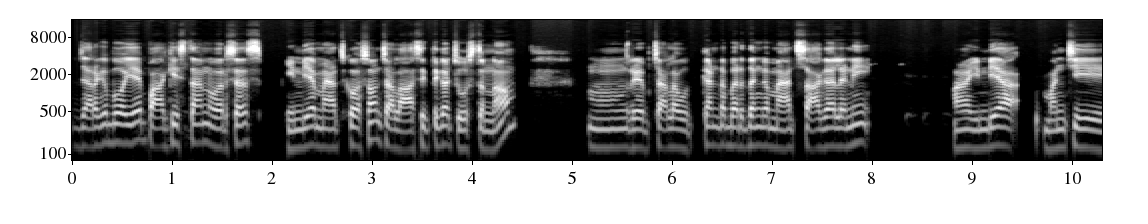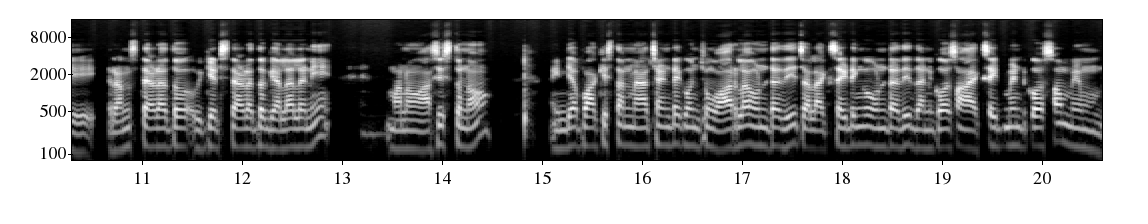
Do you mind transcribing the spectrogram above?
జరగబోయే పాకిస్తాన్ వర్సెస్ ఇండియా మ్యాచ్ కోసం చాలా ఆసక్తిగా చూస్తున్నాం. రేపు చాలా ఉత్కంఠభరితంగా మ్యాచ్ సాగాలని ఆ, ఇండియా మంచి రన్స్ తేడాతో వికెట్స్ తేడాతో గెలాలని మనం ఆశిస్తున్నాం. ఇండియా పాకిస్తాన్ మ్యాచ్ అంటే కొంచెం వార్లా ఉంటుంది చాలా ఎక్సైటింగ్గా ఉంటుంది. దానికోసం ఆ ఎక్సైట్మెంట్ కోసం మేము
